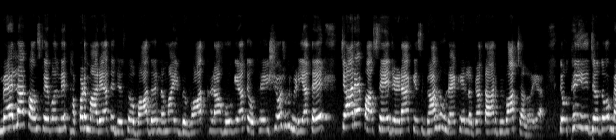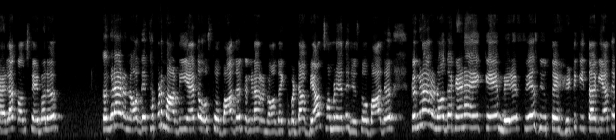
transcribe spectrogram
ਮਹਿਲਾ ਕਾਂਸਟੇਬਲ ਨੇ ਥੱਪੜ ਮਾਰਿਆ ਤੇ ਜਿਸ ਤੋਂ ਬਾਅਦ ਨਵਾਂ ਹੀ ਵਿਵਾਦ ਖੜਾ ਹੋ ਗਿਆ ਤੇ ਉੱਥੇ ਹੀ ਸੋਸ਼ਲ ਮੀਡੀਆ ਤੇ ਚਾਰੇ ਪਾਸੇ ਜਿਹੜਾ ਕਿ ਗੱਲ ਨੂੰ ਲੈ ਕੇ ਲਗਾਤਾਰ ਵਿਵਾਦ ਚੱਲ ਰਿਹਾ ਤੇ ਉੱਥੇ ਹੀ ਜਦੋਂ ਮਹਿਲਾ ਕਾਂਸਟੇਬਲ ਕੰਗੜਾ ਰਣੌਤ ਦੇ ਥੱਪੜ ਮਾਰਦੀ ਹੈ ਤਾਂ ਉਸ ਤੋਂ ਬਾਅਦ ਕੰਗੜਾ ਰਣੌਤ ਦਾ ਇੱਕ ਵੱਡਾ ਬਿਆਨ ਸਾਹਮਣੇ ਹੈ ਤੇ ਜਿਸ ਤੋਂ ਬਾਅਦ ਕੰਗਣਾ ਰਣੌਤ ਦਾ ਕਹਿਣਾ ਹੈ ਕਿ ਮੇਰੇ ਫੇਸ ਦੇ ਉੱਤੇ ਹਿੱਟ ਕੀਤਾ ਗਿਆ ਤੇ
